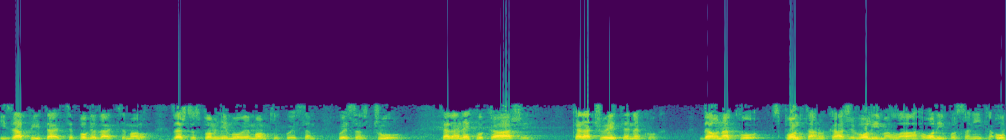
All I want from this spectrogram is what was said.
I zapitajte se, pogledajte se malo, zašto spominjem ove momke koje sam, koje sam čuo. Kada neko kaže, kada čujete nekog, da onako spontano kaže volim Allah, volim poslanika, u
